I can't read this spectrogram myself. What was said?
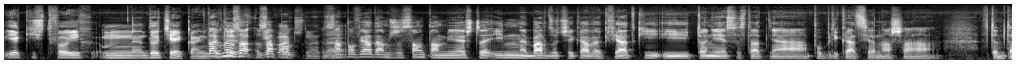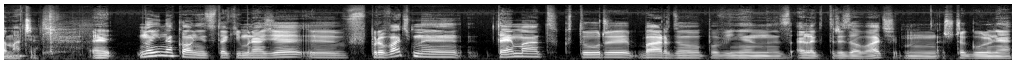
jakichś twoich mm, dociekań. Tak, no za, zapo tak. zapowiadam, że są tam jeszcze inne bardzo ciekawe kwiatki i to nie jest ostatnia publikacja nasza w tym temacie. No i na koniec w takim razie y, wprowadźmy temat, który bardzo powinien zelektryzować, mm, szczególnie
